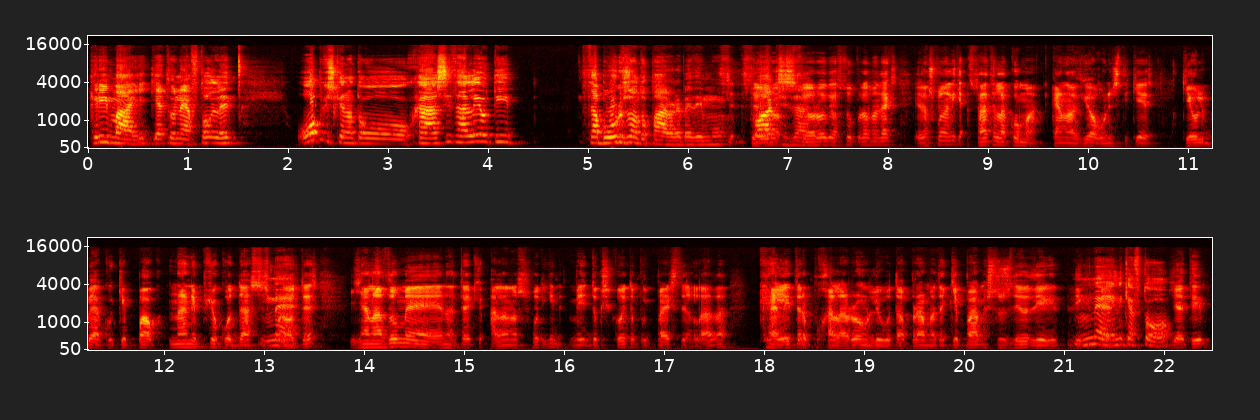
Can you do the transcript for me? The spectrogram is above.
κρίμα για τον εαυτό. Δηλαδή, όποιος και να το χάσει θα λέει ότι θα μπορούσα να το πάρω, ρε παιδί μου. Το Θεωρώ, άξιζα. θεωρώ ότι αυτό το πράγμα εντάξει. ε, Να σου πω την αλήθεια, θα ήθελα ακόμα κανένα δύο αγωνιστικές και Ολυμπιακό και Πάουκ να είναι πιο κοντά στις Ναι. πρώτες για να δούμε ένα τέτοιο. Αλλά να σου πω τι γίνεται. Με την τοξικότητα που υπάρχει στην Ελλάδα, καλύτερα που χαλαρώνουν λίγο τα πράγματα και πάμε στους δύο διεκδικητέ. Ναι, είναι και αυτό. Γιατί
